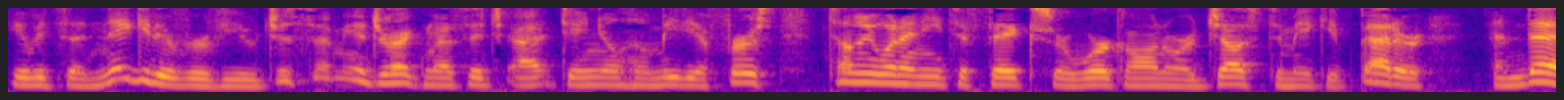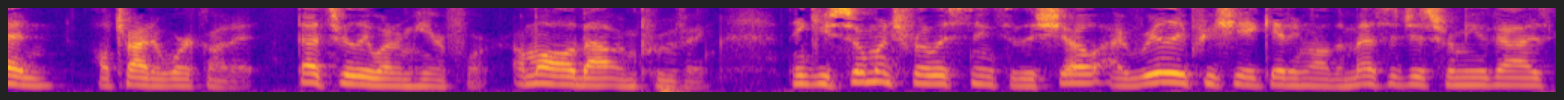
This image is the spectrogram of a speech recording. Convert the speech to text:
If it's a negative review, just send me a direct message at Daniel Hill Media first. Tell me what I need to fix or work on or adjust to make it better, and then I'll try to work on it. That's really what I'm here for. I'm all about improving. Thank you so much for listening to the show. I really appreciate getting all the messages from you guys,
